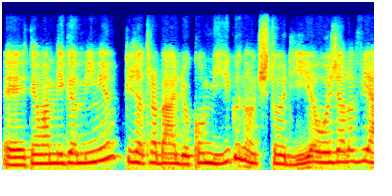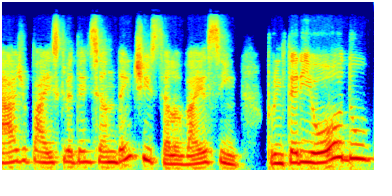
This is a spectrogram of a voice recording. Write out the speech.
É, tem uma amiga minha que já trabalhou comigo na auditoria, hoje ela viaja o país credenciando dentista, ela vai assim, para o interior do,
